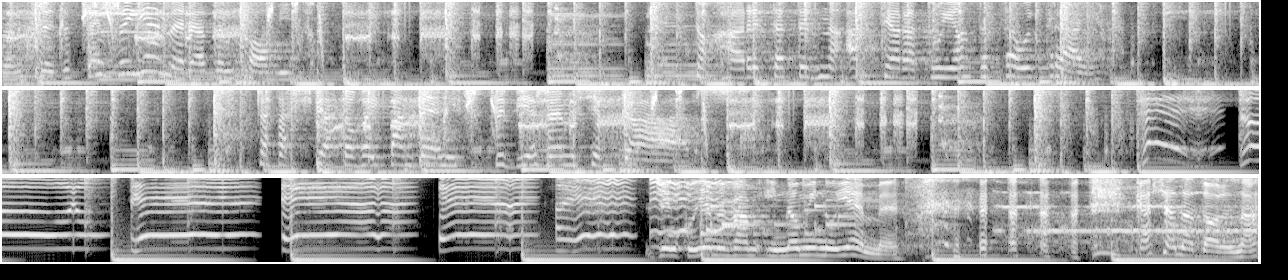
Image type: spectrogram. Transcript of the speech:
Razem kryzys, przeżyjemy razem COVID. Dziękujemy Wam i nominujemy Kasia Nadolna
